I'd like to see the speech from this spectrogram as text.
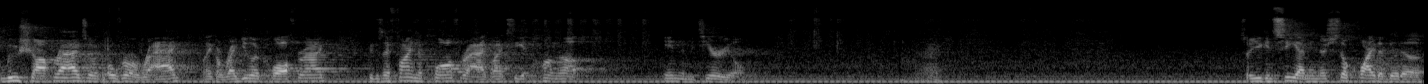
blue shop rags over a rag, like a regular cloth rag, because I find the cloth rag likes to get hung up in the material. So you can see, I mean, there's still quite a bit of,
